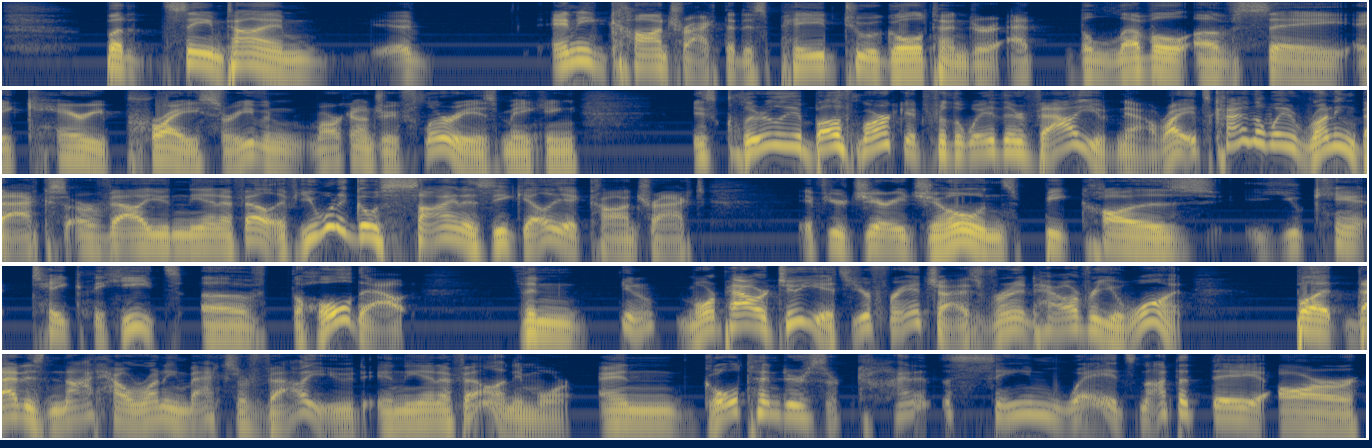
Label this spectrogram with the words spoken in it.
But at the same time, any contract that is paid to a goaltender at the level of, say, a Carey Price or even Marc Andre Fleury is making is clearly above market for the way they're valued now, right? It's kind of the way running backs are valued in the NFL. If you want to go sign a Zeke Elliott contract, if you're Jerry Jones, because you can't take the heat of the holdout, then you know more power to you. It's your franchise. Run it however you want. But that is not how running backs are valued in the NFL anymore. And goaltenders are kind of the same way. It's not that they are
